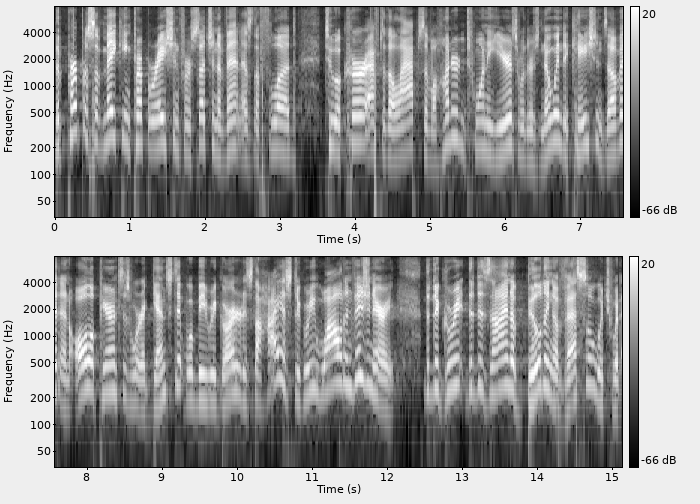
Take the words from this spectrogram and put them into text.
The purpose of making preparation for such an event as the flood to occur after the lapse of 120 years, where there's no indications of it and all appearances were against it, will be regarded as the highest degree wild and visionary. The, degree, the design of building a vessel which would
